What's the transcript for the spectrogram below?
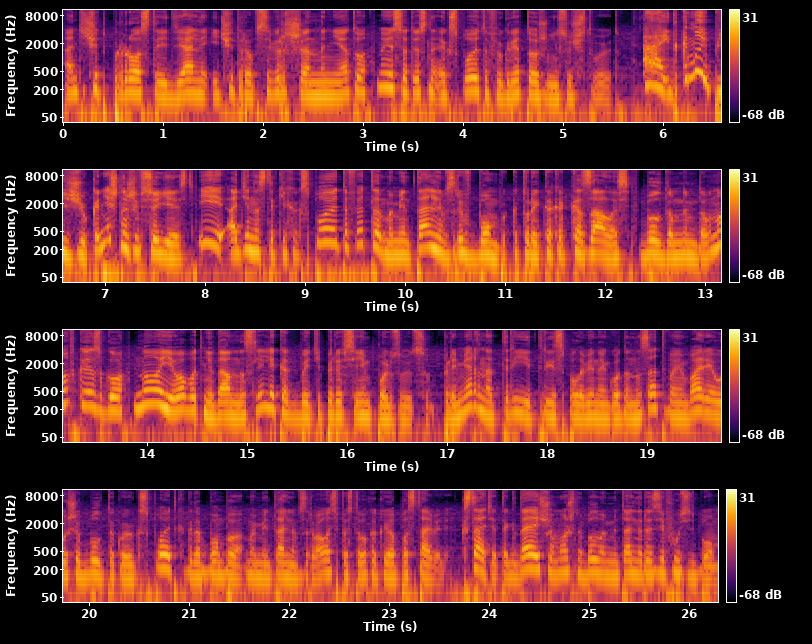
античит просто идеальный и читеров совершенно нету, ну и соответственно эксплойтов в игре тоже не существует. Ай, да кому я пизжу, конечно же все есть. И один из таких эксплойтов это моментальный взрыв бомбы, который, как оказалось, был давным-давно в CSGO, но его вот недавно слили, как бы и теперь все им пользуются. Примерно 3-3,5 года назад в январе уже был такой эксплойт, когда бомба моментально взрывалась после того, как ее поставили. Кстати, тогда еще можно было моментально раздиффузить бомбу.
